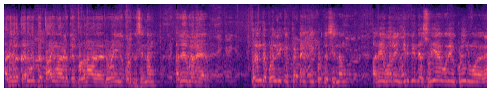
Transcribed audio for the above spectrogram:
அதேபோல கருவுற்ற தாய்மார்களுக்கு பதினாறாயிரம் ரூபாய் கொடுத்த சின்னம் அதே போல பிறந்த குழந்தைக்கு பெட்டகத்தை கொடுத்த சின்னம் அதே போல இருக்கின்ற சுய உதவி குழுவின் மூலமாக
